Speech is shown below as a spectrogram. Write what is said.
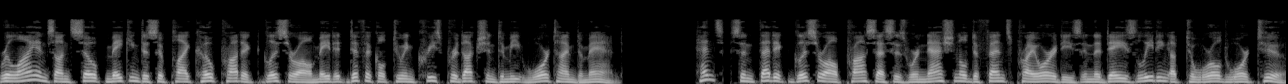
Reliance on soap making to supply co-product glycerol made it difficult to increase production to meet wartime demand. Hence, synthetic glycerol processes were national defense priorities in the days leading up to World War II.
